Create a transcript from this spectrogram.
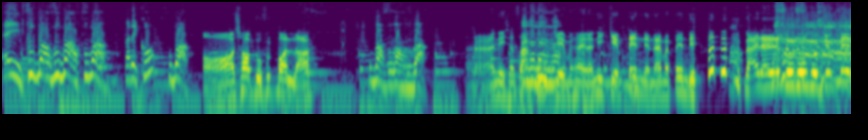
เอ้ยฟุตบอลฟุตบอลฟุตบอลปาริโกฟุตบอลอ๋อ ชอบดูฟุตบอลเหรอ ฟุตบอลฟุตบอลฟุตบอล อ่า นี่ฉันสร้างตู้เกมไว้ให้นะ นี่เกมเต้นเนี่ย นายมาเต้นดิ ไหนไหนดูดูดูเกมเต้น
